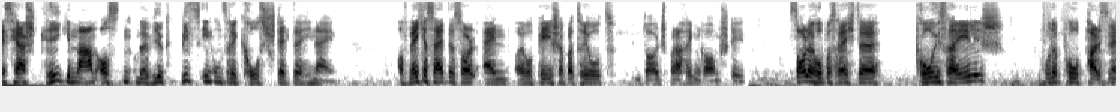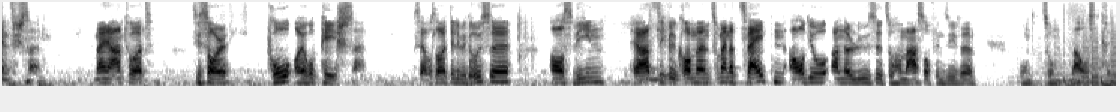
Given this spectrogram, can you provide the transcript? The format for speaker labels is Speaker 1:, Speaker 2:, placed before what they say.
Speaker 1: Es herrscht Krieg im Nahen Osten und er wirkt bis in unsere Großstädte hinein. Auf welcher Seite soll ein europäischer Patriot im deutschsprachigen Raum stehen? Soll Europas Rechte pro-israelisch oder pro-palästinensisch sein? Meine Antwort, sie soll pro-europäisch sein. Servus Leute, liebe Grüße aus Wien. Herzlich willkommen zu meiner zweiten Audioanalyse zur Hamas-Offensive und zum Nahostkrieg.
